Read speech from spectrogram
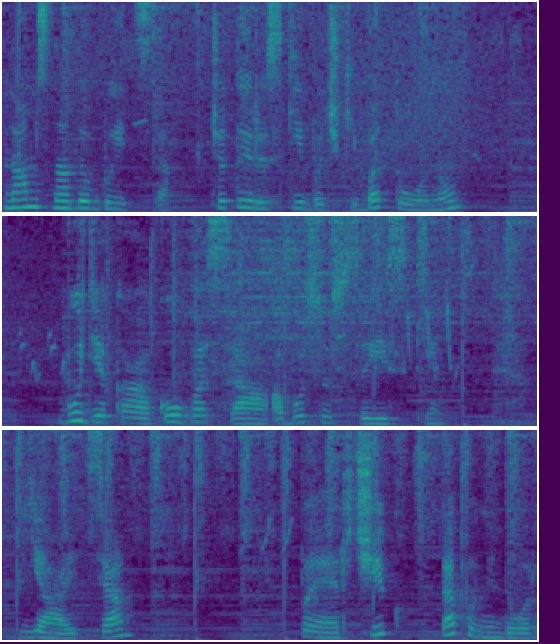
Нам знадобиться 4 скибочки батону, будь-яка ковбаса або сосиски, яйця, перчик та помідор.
